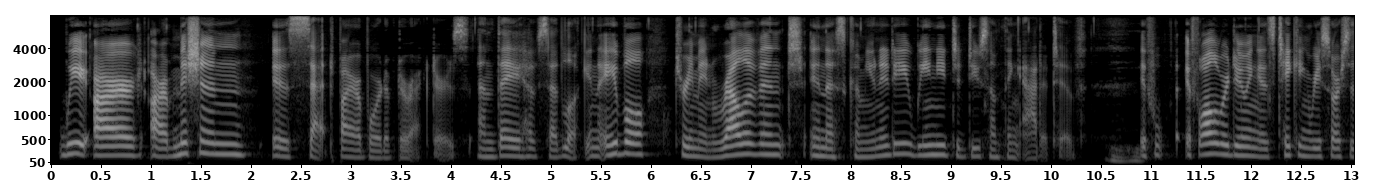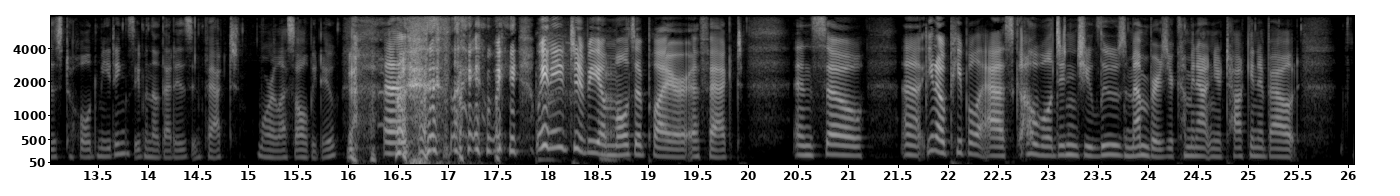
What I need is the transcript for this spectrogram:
we are our mission is set by our board of directors. And they have said, look, in able to remain relevant in this community, we need to do something additive. Mm-hmm. If if all we're doing is taking resources to hold meetings, even though that is in fact more or less all we do, uh, we we need to be a multiplier effect. And so, uh, you know, people ask, "Oh, well, didn't you lose members? You're coming out and you're talking about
